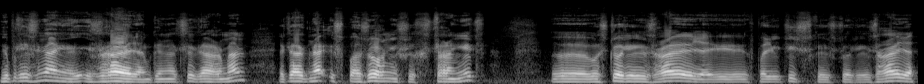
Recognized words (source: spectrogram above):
Непризнание Израилем геноцида армян – это одна из позорнейших страниц э, в истории Израиля и в политической истории Израиля,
